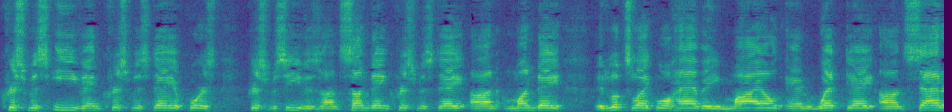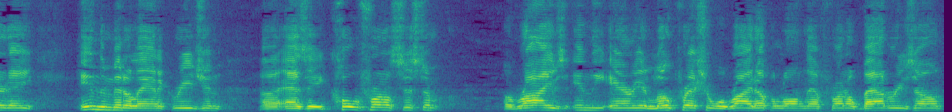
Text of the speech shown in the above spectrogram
Christmas Eve and Christmas Day. Of course, Christmas Eve is on Sunday and Christmas Day on Monday. It looks like we'll have a mild and wet day on Saturday in the Mid-Atlantic region uh, as a cold frontal system arrives in the area. Low pressure will ride up along that frontal boundary zone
